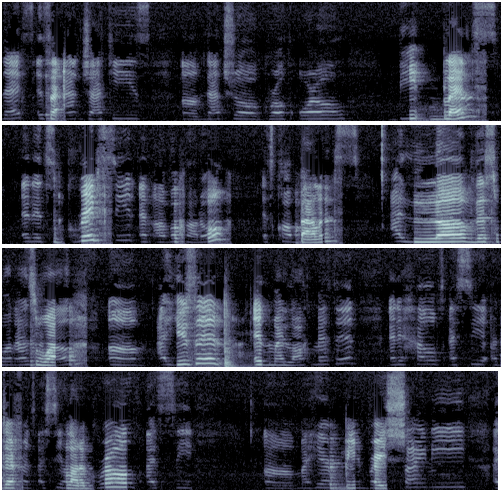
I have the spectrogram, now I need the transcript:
next is the Aunt Jackie's um, Natural Growth Oil Beet Blends, and it's grapeseed and avocado. It's called Balance. I love this one as well. Um, I use it in my LOC method, and it helps. I see a difference. I see a lot of growth very shiny. I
